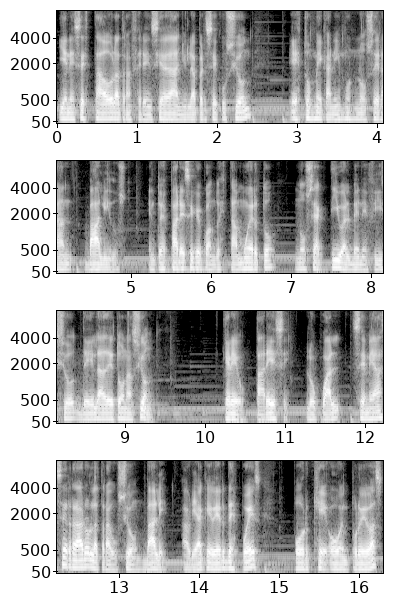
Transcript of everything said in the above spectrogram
y en ese estado la transferencia de daño y la persecución, estos mecanismos no serán válidos. Entonces parece que cuando está muerto no se activa el beneficio de la detonación. Creo, parece, lo cual se me hace raro la traducción, ¿vale? Habría que ver después porque o en pruebas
